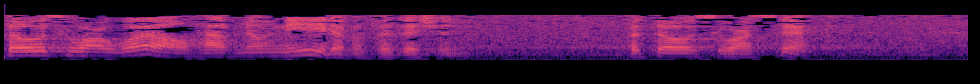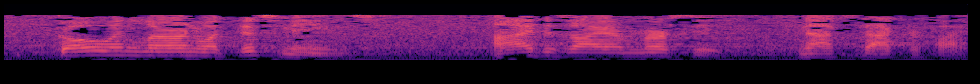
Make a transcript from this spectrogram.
Those who are well have no need of a physician, but those who are sick. Go and learn what this means. I desire mercy, not sacrifice.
